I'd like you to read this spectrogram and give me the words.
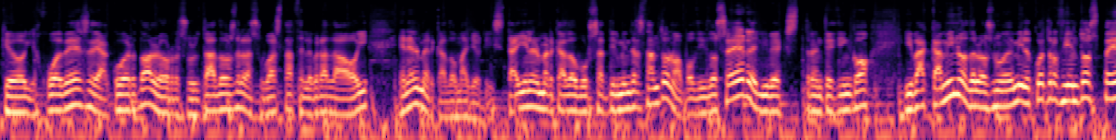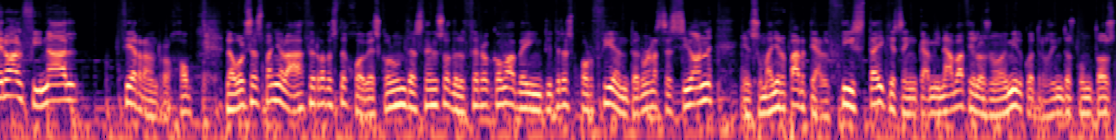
que hoy jueves, de acuerdo a los resultados de la subasta celebrada hoy en el mercado mayorista. Y en el mercado bursátil, mientras tanto, no ha podido ser. El IBEX 35 iba camino de los 9.400, pero al final cierra en rojo. La bolsa española ha cerrado este jueves con un descenso del 0,23% en una sesión en su mayor parte alcista y que se encaminaba hacia los 9.400 puntos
